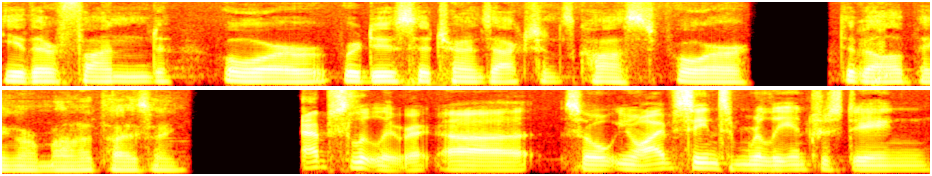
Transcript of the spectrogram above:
either fund or reduce the transactions cost for developing or monetizing. Absolutely right. Uh, so you know, I've seen some really interesting.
